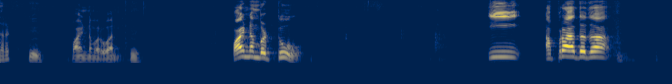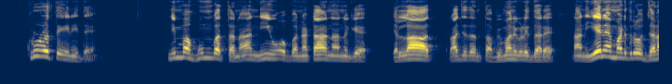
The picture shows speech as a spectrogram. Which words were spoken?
ಕರೆಕ್ಟ್ ಹ್ಞೂ point number one point number two ಈ ಅಪರಾಧದ ಕ್ರೂರತೆ ಏನಿದೆ? ನಿಮ್ಮ ಹುಂಬತನ, ನೀವು ಒಬ್ಬ ನಟ, ನನಗೆ ಎಲ್ಲ ರಾಜ್ಯದಂಥ ಅಭಿಮಾನಿಗಳಿದ್ದಾರೆ. ನಾನು ಏನೇ ಮಾಡಿದರೂ ಜನ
